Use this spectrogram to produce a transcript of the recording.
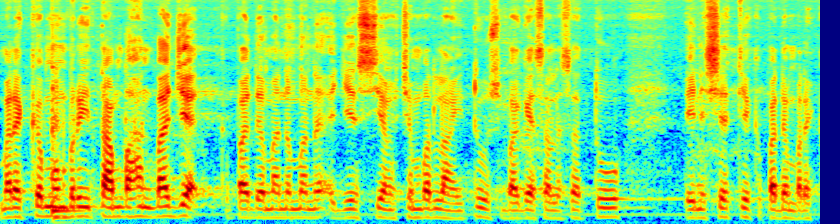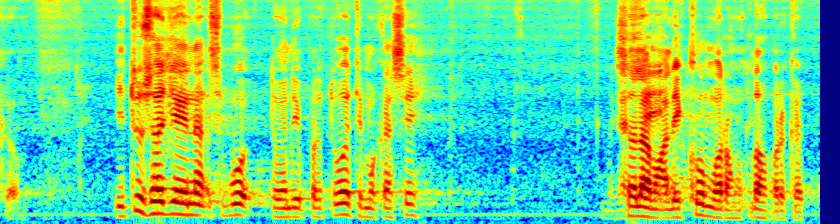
mereka memberi tambahan bajet kepada mana-mana agensi yang cemerlang itu sebagai salah satu inisiatif kepada mereka. Itu saja yang nak sebut Tuan Di Pertua. Terima kasih. Terima kasih. Assalamualaikum warahmatullahi wabarakatuh.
